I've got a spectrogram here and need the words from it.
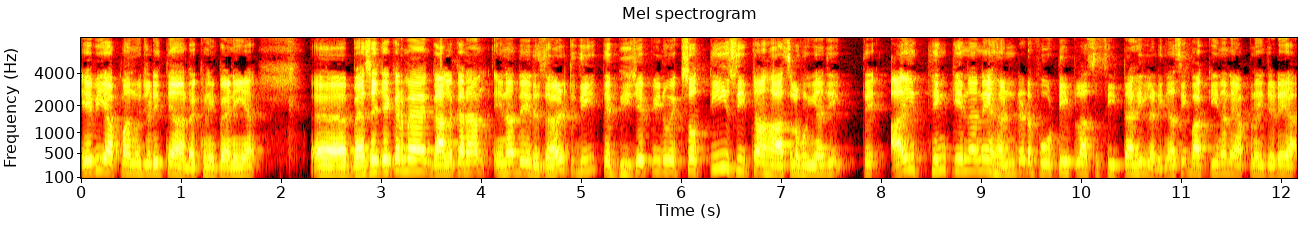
ਇਹ ਵੀ ਆਪਾਂ ਨੂੰ ਜਿਹੜੀ ਧਿਆਨ ਰੱਖਣੀ ਪੈਣੀ ਆ। ਵੈਸੇ ਜੇਕਰ ਮੈਂ ਗੱਲ ਕਰਾਂ ਇਹਨਾਂ ਦੇ ਰਿਜ਼ਲਟ ਦੀ ਤੇ ਬੀਜੇਪੀ ਨੂੰ 130 ਸੀਟਾਂ ਹਾਸਲ ਹੋਈਆਂ ਜੀ ਤੇ ਆਈ ਥਿੰਕ ਇਹਨਾਂ ਨੇ 140 ਪਲੱਸ ਸੀਟਾਂ ਹੀ ਲੜੀਆਂ ਸੀ ਬਾਕੀ ਇਹਨਾਂ ਨੇ ਆਪਣੇ ਜਿਹੜੇ ਆ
